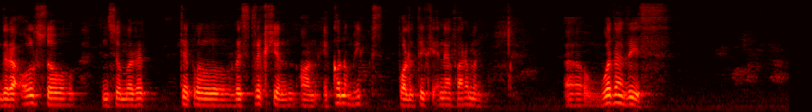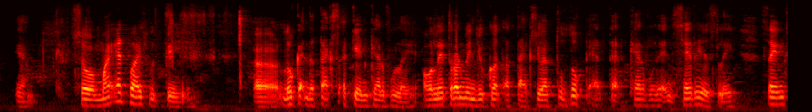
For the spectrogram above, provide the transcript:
there are also insurmountable restriction on economics, politics, and environment. Uh, what are these? Yeah. So my advice would be uh, look at the text again carefully. Or later on when you got a text, you have to look at that carefully and seriously. Think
